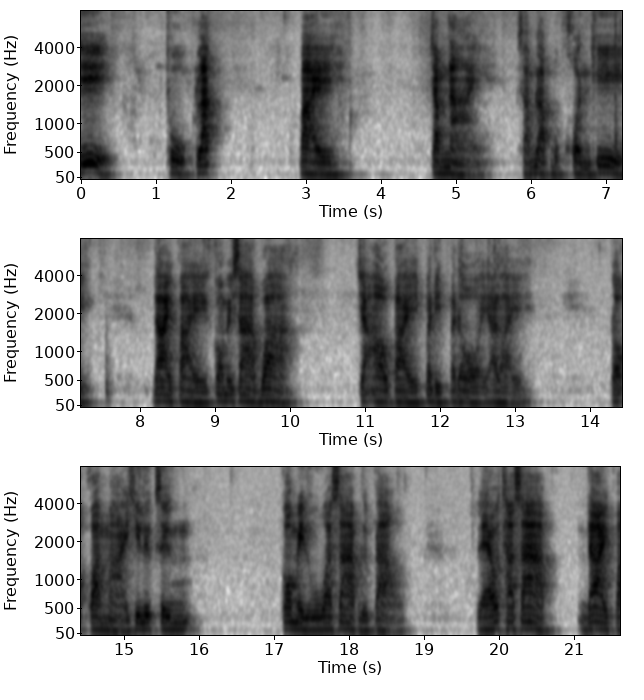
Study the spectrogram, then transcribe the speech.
ที่ถูกลักไปจำหน่ายสำหรับบุคคลที่ได้ไปก็ไม่ทราบว่าจะเอาไปประดิษฐ์ประดอยอะไร เพราะความหมายที่ลึกซึ้ง ก็ไม่รู้ว่าทราบหรือเปล่า แล้วถ้าทราบได้ไป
